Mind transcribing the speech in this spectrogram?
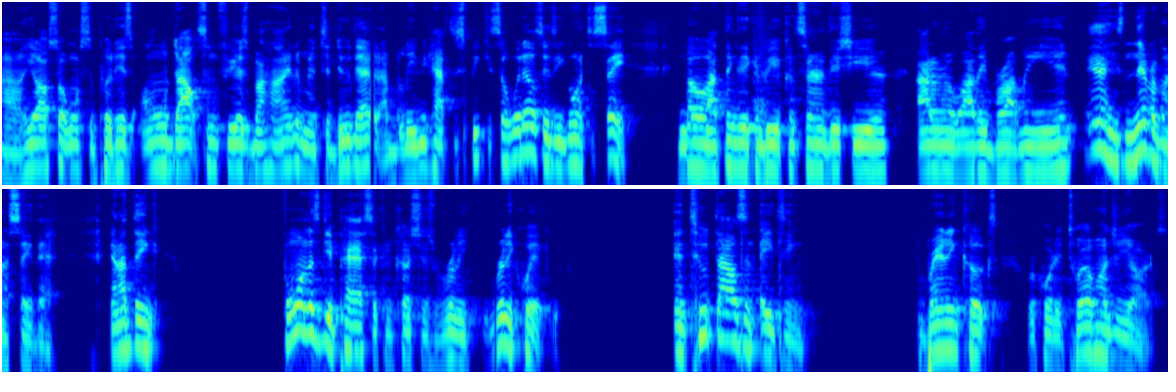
Uh, he also wants to put his own doubts and fears behind him, and to do that, I believe you have to speak it. So, what else is he going to say? no, I think it can be a concern this year. I don't know why they brought me in. Yeah, he's never going to say that. And I think, for one, let's get past the concussions really, really quick. In 2018, Brandin Cooks recorded 1,200 yards.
